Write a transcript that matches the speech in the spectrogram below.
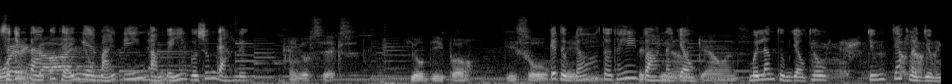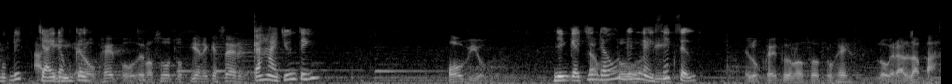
Sao chúng ta có thể nghe mãi tiếng ầm ĩ của súng đạn được? Tango 6, fuel depot, diesel, Cái tuần đó tôi thấy toàn là dầu, 1500 gallons. 15 thùng dầu thô. Chúng chắc là dùng mục đích chạy động cơ. Cả hai chuyến tiến, obvio. những kẻ chiến đấu đến ngày xét xử. El objeto de nosotros es lograr la paz.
